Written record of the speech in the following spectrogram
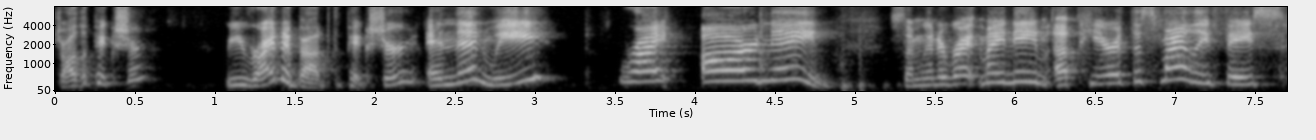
draw the picture, we write about the picture, and then we write our name. So I'm going to write my name up here at the smiley face.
